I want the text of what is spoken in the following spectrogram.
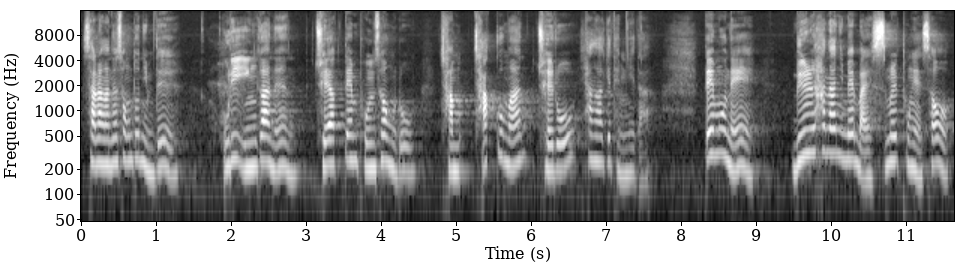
사랑하는 성도님들, 우리 인간은 죄악된 본성으로 잠- 자꾸만 죄로 향하게 됩니다. 때문에 늘 하나님의 말씀을 통해서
